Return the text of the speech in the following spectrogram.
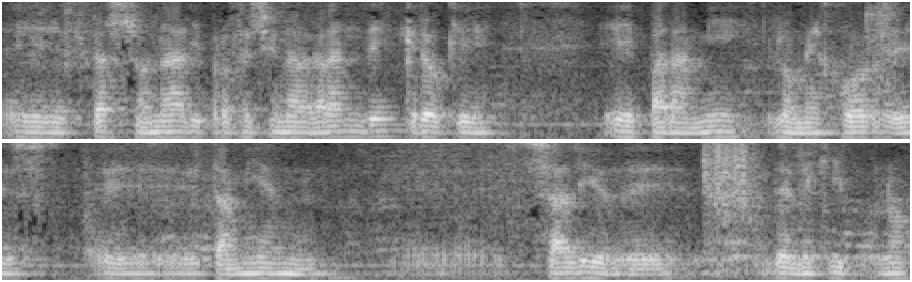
eh, personal y profesional grande, creo que eh, para mí lo mejor es eh, también eh, salir de- del equipo. ¿no?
